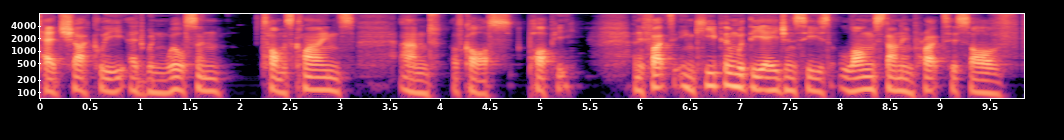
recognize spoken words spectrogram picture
Ted Shackley, Edwin Wilson, Thomas Clines, and of course, Poppy. And in fact, in keeping with the agency's long standing practice of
